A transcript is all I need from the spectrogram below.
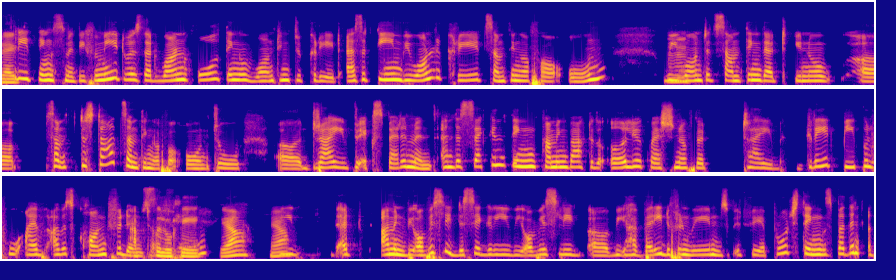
Right. Three things, Smriti. For me, it was that one whole thing of wanting to create. As a team, we wanted to create something of our own we mm-hmm. wanted something that you know uh, some to start something of our own to uh, drive to experiment and the second thing coming back to the earlier question of the tribe great people who I've, i was confident absolutely of, yeah yeah we, that I mean, we obviously disagree. We obviously uh, we have very different ways in which we approach things, but then a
